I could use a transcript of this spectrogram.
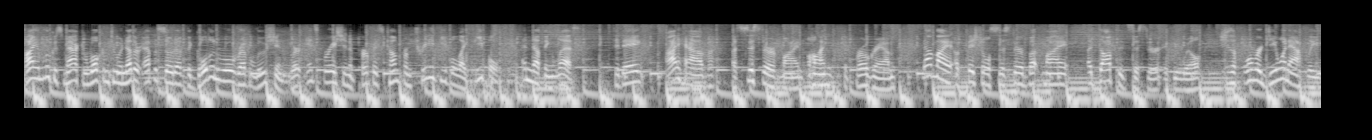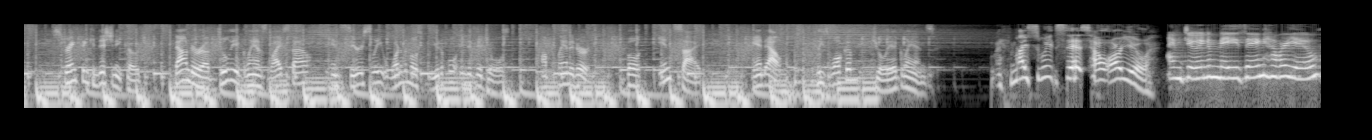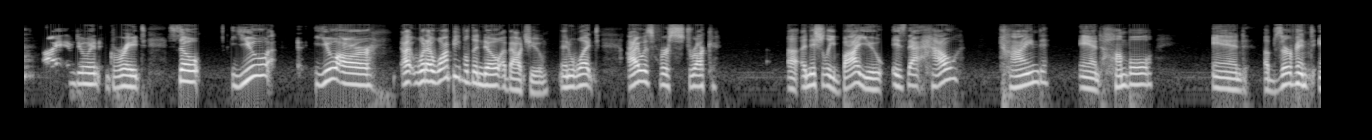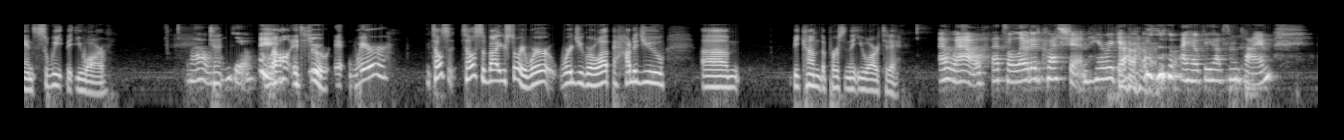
I am Lucas Mack, and welcome to another episode of the Golden Rule Revolution, where inspiration and purpose come from treating people like people and nothing less. Today, I have a sister of mine on the program. Not my official sister, but my adopted sister, if you will. She's a former D1 athlete, strength and conditioning coach, founder of Julia Glanz Lifestyle, and seriously, one of the most beautiful individuals on planet Earth, both inside and out. Please welcome Julia Glanz. My sweet sis, how are you? I'm doing amazing. How are you? I am doing great. So, you you are uh, what I want people to know about you and what I was first struck uh, initially by you is that how kind and humble and observant and sweet that you are. Wow, to, thank you. well, it's true. It, eh, where tell us tell us about your story. Where where'd you grow up? How did you um, become the person that you are today? Oh wow, that's a loaded question. Here we go. I hope you have some time.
